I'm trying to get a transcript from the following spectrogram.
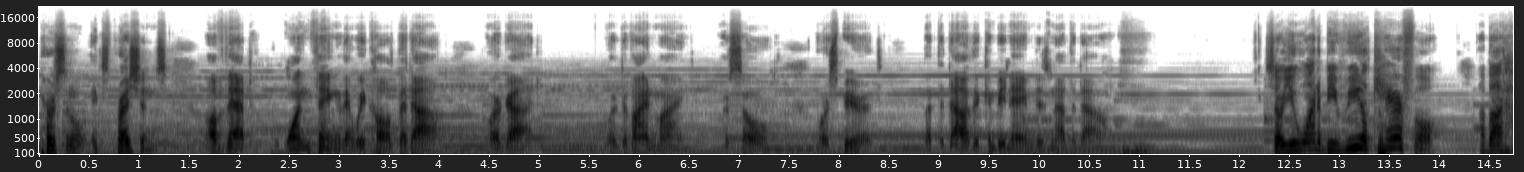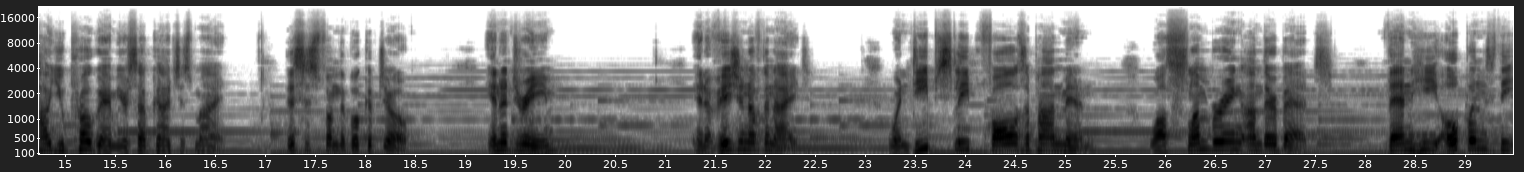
personal expressions of that one thing that we call the Tao, or God, or divine mind, or soul, or spirit. But the Tao that can be named is not the Tao. So you want to be real careful about how you program your subconscious mind. This is from the book of Job. In a dream, in a vision of the night, when deep sleep falls upon men while slumbering on their beds, then he opens the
